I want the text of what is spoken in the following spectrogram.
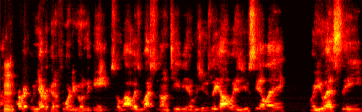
Uh, hmm. we, never, we never could afford to go to the game, so I always watched it on TV, and it was usually always UCLA or USC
